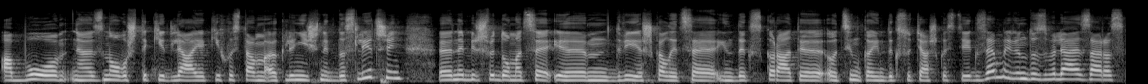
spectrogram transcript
або знову ж таки для якихось там клінічних досліджень. Найбільш відома це дві шкали: це індекс корати, оцінка індексу тяжкості екземи. Він дозволяє зараз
